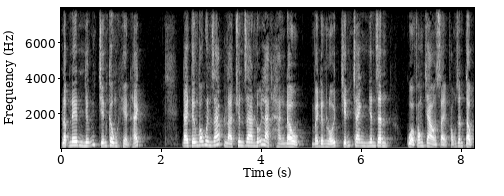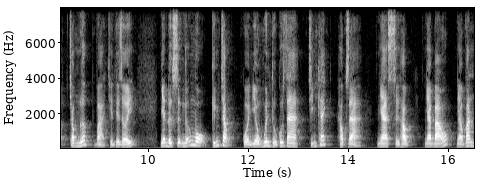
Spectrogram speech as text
lập nên những chiến công hiển hách. Đại tướng Võ Nguyên Giáp là chuyên gia lỗi lạc hàng đầu về đường lối chiến tranh nhân dân của phong trào giải phóng dân tộc trong nước và trên thế giới, nhận được sự ngưỡng mộ, kính trọng của nhiều nguyên thủ quốc gia, chính khách, học giả, nhà sử học, nhà báo, nhà văn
